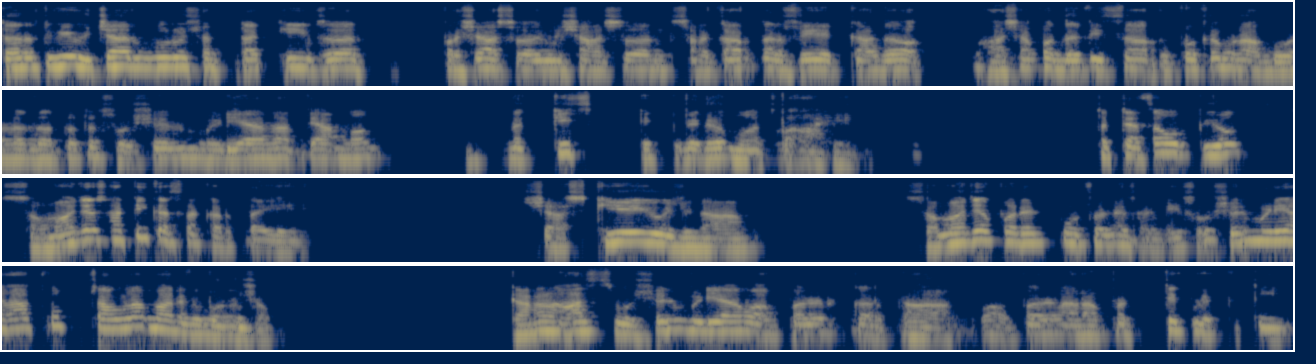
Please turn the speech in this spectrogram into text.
तर तुम्ही विचार करू शकता, की जर प्रशासन, शासन, सरकारतर्फे एखादं अशा पद्धतीचा उपक्रम राबवला जातो, तर सोशल मीडियाला त्या मग नक्कीच एक वेगळं महत्त्व आहे. तर त्याचा उपयोग समाजासाठी कसा करता येईल? शासकीय योजना समाजापर्यंत पोहोचवण्यासाठी सोशल मीडिया हा खूप चांगला मार्ग बनू शकतो. कारण आज सोशल मीडिया वापर करता वापरणारा प्रत्येक व्यक्ती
